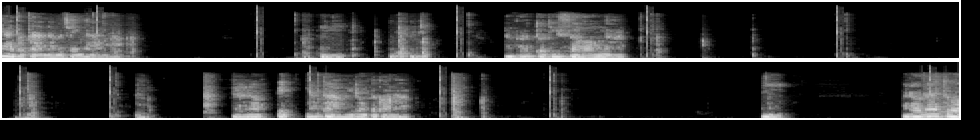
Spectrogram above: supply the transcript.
ง่ายต่อการนำมาใช้งานครับแล้วก็ตัวที่สองนะครับเดี๋ยวเราปิดหน้าต่างนี้ลงไปก่อนนะครับนี่เราได้ตัว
